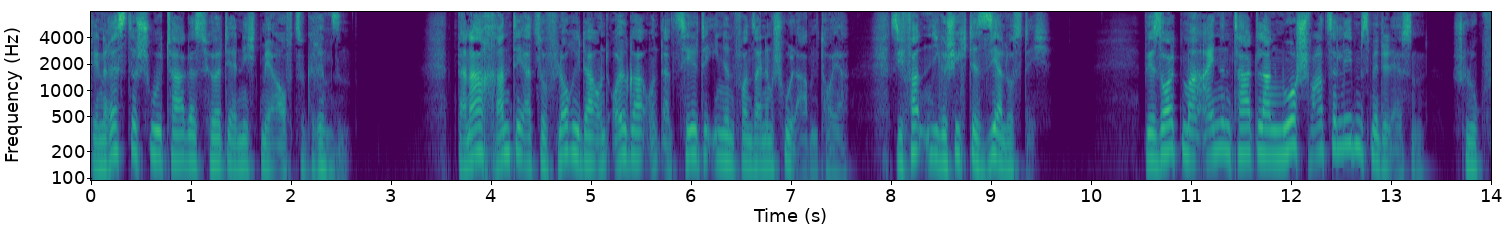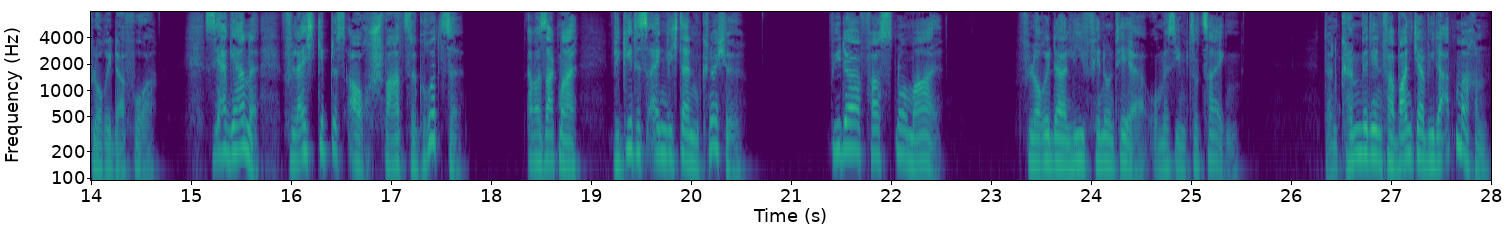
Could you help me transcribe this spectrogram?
Den Rest des Schultages hörte er nicht mehr auf zu grinsen. Danach rannte er zu Florida und Olga und erzählte ihnen von seinem Schulabenteuer. Sie fanden die Geschichte sehr lustig. Wir sollten mal einen Tag lang nur schwarze Lebensmittel essen, schlug Florida vor. Sehr gerne. Vielleicht gibt es auch schwarze Grütze. Aber sag mal, wie geht es eigentlich deinem Knöchel? Wieder fast normal. Florida lief hin und her, um es ihm zu zeigen. Dann können wir den Verband ja wieder abmachen,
